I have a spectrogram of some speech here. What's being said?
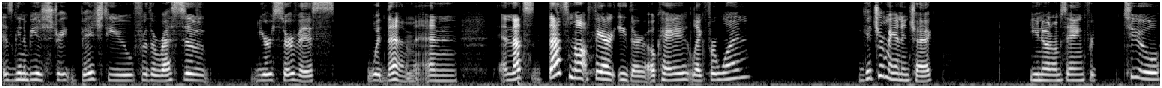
is going to be a straight bitch to you for the rest of your service with them and and that's that's not fair either okay like for one get your man in check you know what i'm saying for two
